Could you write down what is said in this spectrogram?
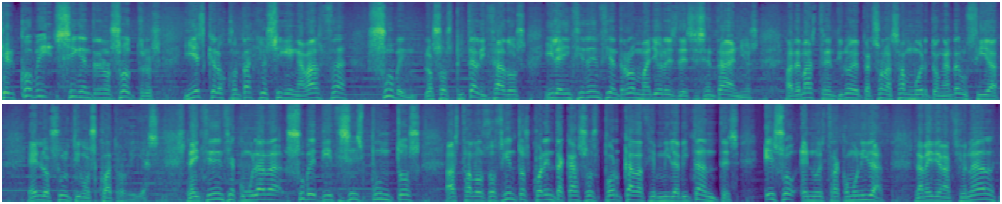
Que el COVID sigue entre nosotros y es que los contagios siguen al alza, suben los hospitalizados y la incidencia entre los mayores de 60 años. Además, 39 personas han muerto en Andalucía en los últimos cuatro días. La incidencia acumulada sube 16 puntos hasta los 240 casos por cada 100.000 habitantes. Eso en nuestra comunidad. La media nacional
